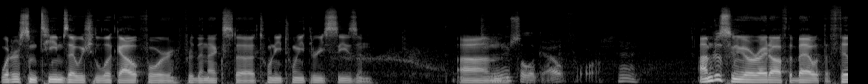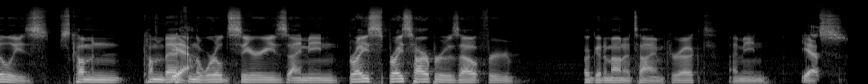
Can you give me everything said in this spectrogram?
what are some teams that we should look out for for the next uh, 2023 season. Um, Teams to look out for. I'm just gonna go right off the bat with the Phillies. Just coming coming back Yeah. from the World Series. I mean, Bryce Bryce Harper was out for a good amount of time, correct? I mean, Yes.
